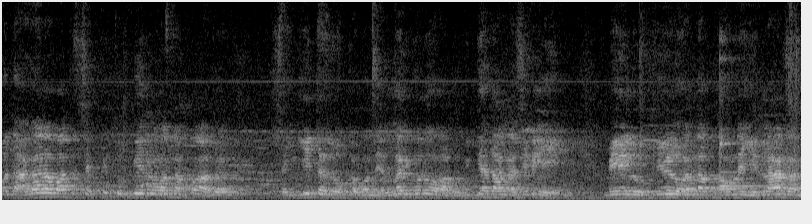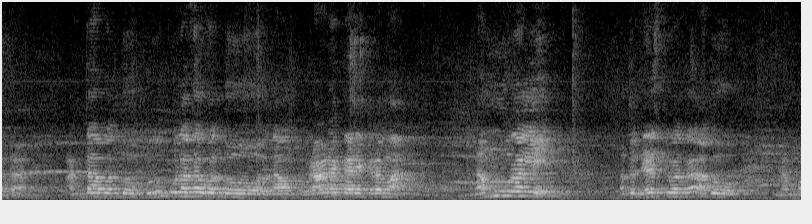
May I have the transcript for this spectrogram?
ಒಂದು ಅಗಾಧವಾದ ಶಕ್ತಿ ತುಂಬಿರುವಂತಪ್ಪ ಅದು ಸಂಗೀತ ಲೋಕವನ್ನು ಎಲ್ಲರಿಗೂ ಅದು ವಿದ್ಯಾದಾನ ಸಿಗಲಿ ಮೇಲು ಕೀಳು ಅನ್ನೋ ಭಾವನೆ ಇರಲಾರ್ದಂತ ಅಂತ ಒಂದು ಗುರುಕುಲದ ಒಂದು ನಾವು ಪುರಾಣ ಕಾರ್ಯಕ್ರಮ ನಮ್ಮೂರಲ್ಲಿ ಅದು ನಡೆಸ್ತೀವಂದ್ರೆ ಅದು ನಮ್ಮ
